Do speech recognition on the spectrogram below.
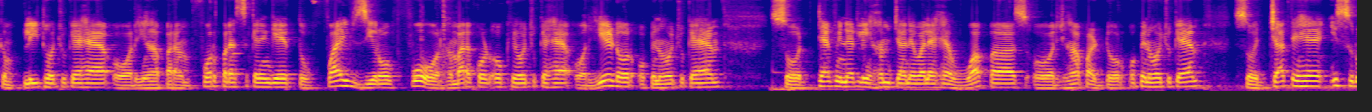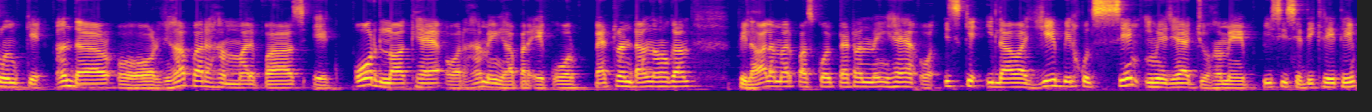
कंप्लीट हो चुका है. और यहाँ पर हम 4 प्रेस करेंगे तो 504 हमारा कोड ओके हो चुका है और ये डोर ओपन हो चुका है. सो डेफिनेटली हम जाने वाले हैं वापस और यहाँ पर डोर ओपन हो चुका है। सो so, जाते हैं इस रूम के अंदर और यहाँ पर हमारे पास एक और लॉक है और हमें यहाँ पर एक और पैटर्न डालना होगा। फ़िलहाल हमारे पास कोई पैटर्न नहीं है और इसके अलावा ये बिल्कुल सेम इमेज है जो हमें पीसी से दिख रही थी।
